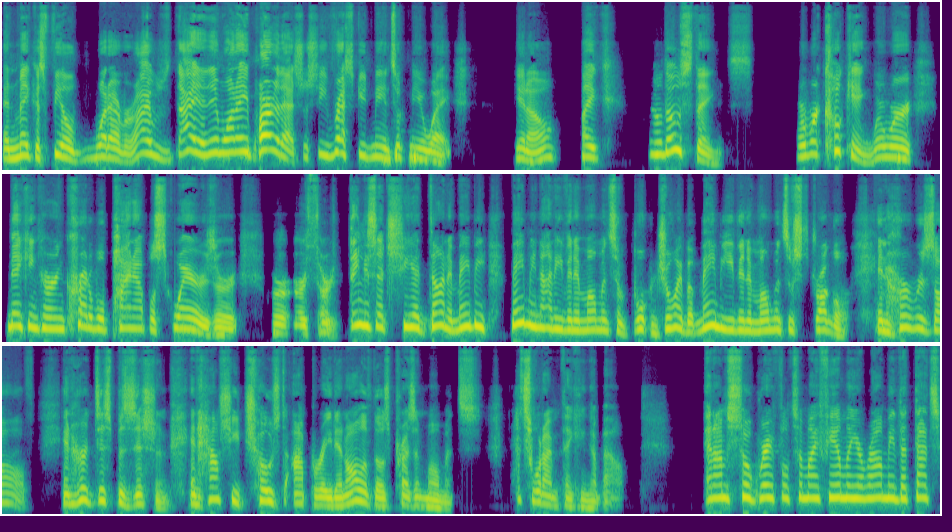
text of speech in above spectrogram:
and make us feel whatever. I was, I didn't want any part of that. So she rescued me and took me away you know, like, you know, those things where we're cooking, where we're making her incredible pineapple squares or, or, or, or, things that she had done. And maybe, maybe not even in moments of joy, but maybe even in moments of struggle in her resolve, in her disposition and how she chose to operate in all of those present moments. That's what I'm thinking about. And I'm so grateful to my family around me that that's,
